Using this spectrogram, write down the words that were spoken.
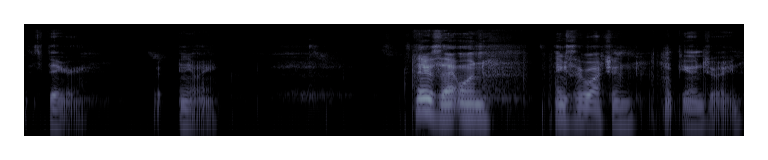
it's bigger. But anyway. There's that one. Thanks for watching. Hope you enjoyed.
